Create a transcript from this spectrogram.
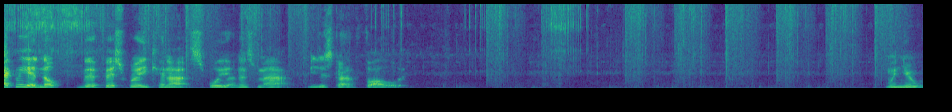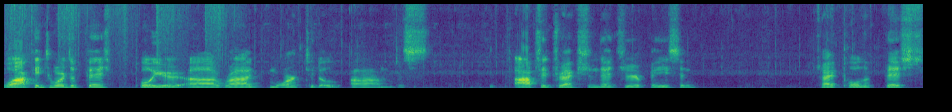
Technically, no, the fish really cannot spoil you on this map. You just gotta follow it. When you're walking towards a fish, pull your uh, rod more to the um, opposite direction that you're facing. Try to pull the fish.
